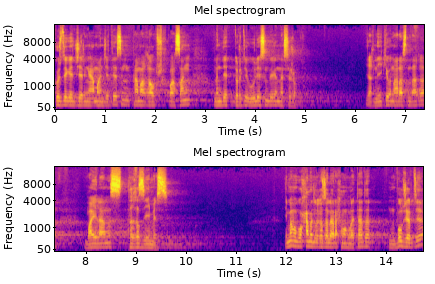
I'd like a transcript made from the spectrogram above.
көздеген жеріңе аман жетесің тамақ алып шықпасаң міндетті түрде өлесің деген нәрсе жоқ. Яғни екеуінің арасындағы байланыс тығыз емес. Имам абу хамид ғазали айтады бұл жерде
